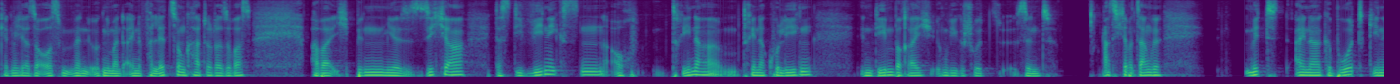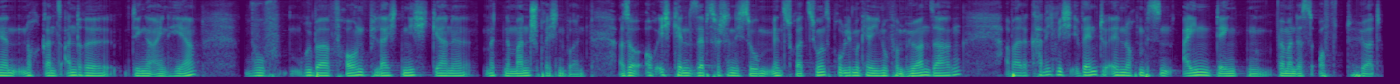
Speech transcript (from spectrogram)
kenne mich also aus, wenn irgendjemand eine Verletzung hat oder sowas. Aber ich bin mir sicher, dass die wenigsten auch Trainer, Trainerkollegen in dem Bereich irgendwie geschult sind. Was ich damit sagen will, mit einer Geburt gehen ja noch ganz andere Dinge einher, worüber Frauen vielleicht nicht gerne mit einem Mann sprechen wollen. Also auch ich kenne selbstverständlich so Menstruationsprobleme, kenne ich nur vom Hören sagen, aber da kann ich mich eventuell noch ein bisschen eindenken, wenn man das oft hört.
